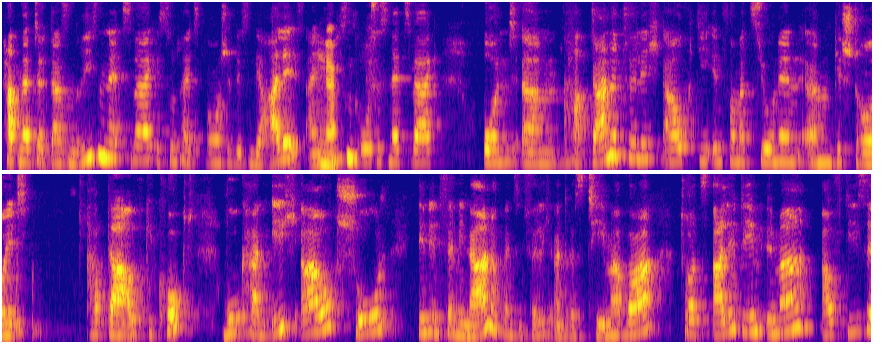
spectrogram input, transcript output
Habe natürlich, da ist ein Riesennetzwerk, Gesundheitsbranche wissen wir alle, ist ein Ja. riesengroßes Netzwerk und ähm, habe da natürlich auch die Informationen ähm, gestreut, habe da auch geguckt, wo kann ich auch schon in den Seminaren, auch wenn es ein völlig anderes Thema war, trotz alledem immer auf diese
